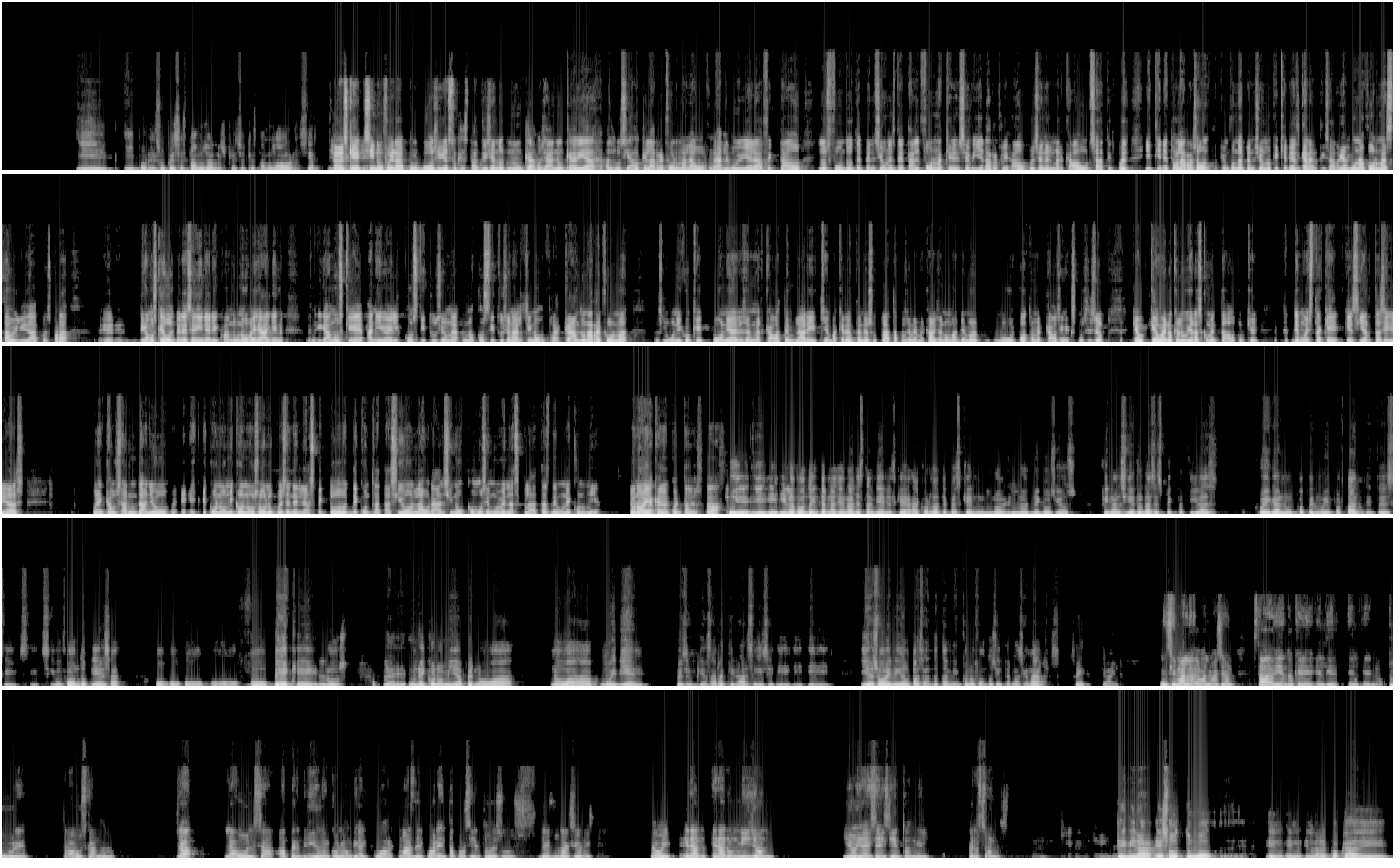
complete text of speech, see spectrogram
Y, y, por eso pues estamos a los precios que estamos ahora, ¿cierto? Sabes que si no fuera por vos y esto que estás diciendo, nunca, o sea, nunca había asociado que la reforma laboral hubiera afectado los fondos de pensiones de tal forma que se viera reflejado pues en el mercado bursátil, pues, y tiene toda la razón, porque un fondo de pensión lo que quiere es garantizar de alguna forma estabilidad pues para eh, digamos que devolver ese dinero y cuando uno ve a alguien, digamos que a nivel constitucional, no constitucional, sino creando una reforma, pues lo único que pone es el mercado a temblar y quién va a querer tener su plata pues en el mercado. Dice, no, más bien me, voy para otro mercado sin exposición. Qué, qué, bueno que lo hubieras comentado porque demuestra que, que ciertas ideas pueden causar un daño e, e, económico, no solo pues en el aspecto de contratación laboral, sino cómo se mueven las platas de una economía. Yo no había caído en cuenta de eso. Ah, sí, y, y, los fondos internacionales también. Es que acordate pues que en, los negocios financieros las expectativas juegan un papel muy importante. Entonces, si, si, si un fondo piensa o, o, o, ve que los, una economía pues no va, no va muy bien, pues empieza a retirarse y, y, y, eso ha venido pasando también con los fondos internacionales. ¿sí? Encima la devaluación. Estaba viendo que el, en octubre, estaba buscándolo. O sea, la bolsa ha perdido en Colombia el, más del 40% de sus, de sus accionistas. Hoy eran, eran un millón y hoy hay 600 mil personas. Sí, mira, eso tuvo en, en, la época de,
